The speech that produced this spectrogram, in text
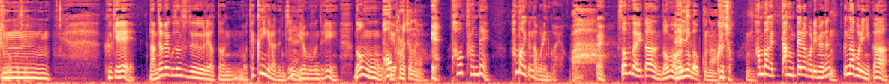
주로 음, 보세요? 그게 남자 배구 선수들의 어떤 뭐 테크닉이라든지 음. 이런 부분들이 너무 파워풀하잖아요. 예, 파워풀한데 한 방에 끝나버리는 거예요. 아. 예, 서브가 일단 너무 랠리가 없구나. 그렇죠. 음. 한 방에 땅 때려버리면은 음. 끝나버리니까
